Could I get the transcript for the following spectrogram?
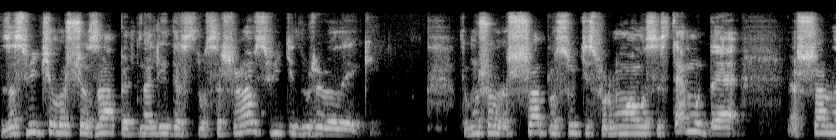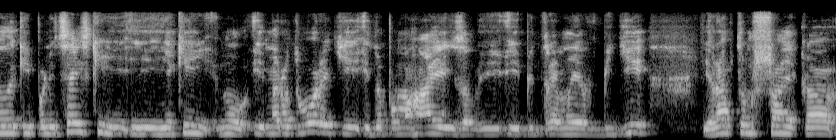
засвідчило, що запит на лідерство США в світі дуже великий. Тому що США по суті сформувало систему, де США великий поліцейський, і який ну і миротворить, і, і допомагає, і, і підтримує в біді. І раптом США, яка е,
